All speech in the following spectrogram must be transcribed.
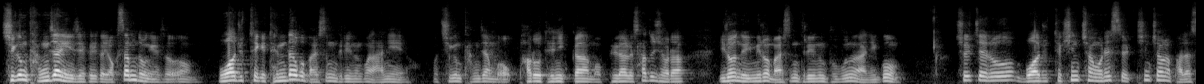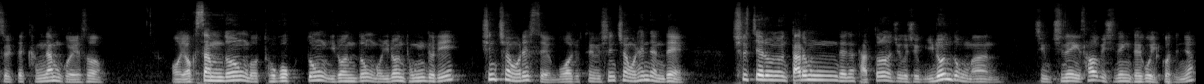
지금 당장 이제 그러니까 역삼동에서 모아주택이 된다고 말씀드리는 건 아니에요. 뭐 지금 당장 뭐 바로 되니까 뭐 빌라를 사두셔라 이런 의미로 말씀드리는 부분은 아니고 실제로 모아주택 신청을 했을 신청을 받았을 때 강남구에서 어, 역삼동, 뭐 도곡동, 일원동 뭐 이런 동들이 신청을 했어요. 모아주택을 신청을 했는데 실제로는 다른 데는 다 떨어지고 지금 일원동만 지금 진행 사업이 진행되고 있거든요.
